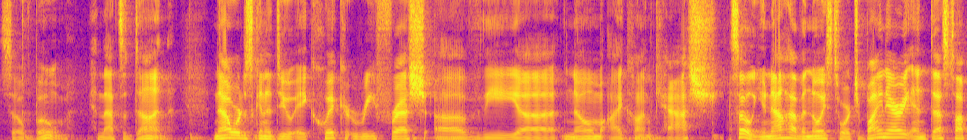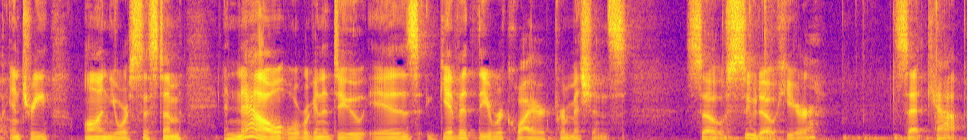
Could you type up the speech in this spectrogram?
So boom, and that's done. Now we're just gonna do a quick refresh of the uh, GNOME icon cache. So you now have a NoiseTorch binary and desktop entry on your system. And now what we're gonna do is give it the required permissions. So sudo here, set cap,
